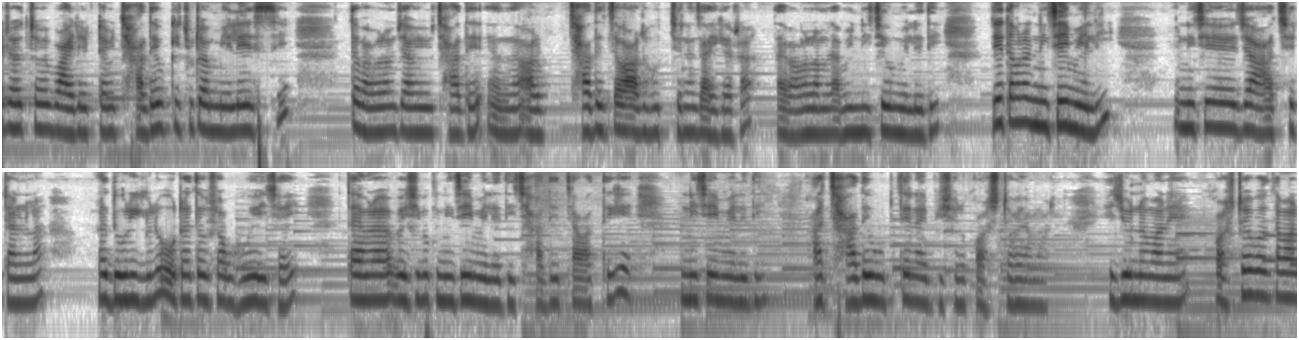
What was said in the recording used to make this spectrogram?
এটা হচ্ছে আমি বাইরেরটা। আমি ছাদেও কিছুটা মেলে এসেছি। তো ভাবলাম যে আমি ছাদে আর ছাদের যাওয়া আর হচ্ছে না জায়গাটা। তাই ভাবলাম যে আমি নিচেও মেলে দিই। যেহেতু আমরা নিচেই মেলি, নিচে যা আছে টানলা দড়িগুলো, ওটাতেও সব হয়ে যায়। তাই আমরা বেশিরভাগ নিচেই মেলে দিই। ছাদের যাওয়ার থেকে নিচেই মেলে দিই। আর ছাদে উঠতে নাই ভীষণ কষ্ট হয় আমার। এই জন্য মানে কষ্ট হয় বলতে আমার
